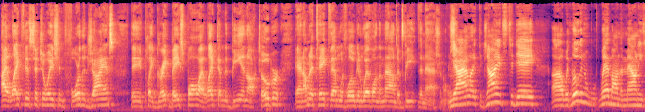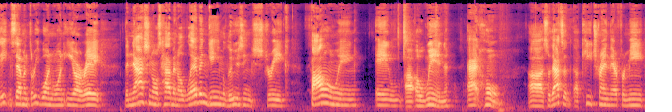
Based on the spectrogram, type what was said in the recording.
I like this situation for the Giants. They played great baseball. I like them to be in October, and I'm going to take them with Logan Webb on the mound to beat the Nationals. Yeah, I like the Giants today. Uh, with Logan Webb on the mound, he's 8 and 7, 3.11 ERA. The Nationals have an 11 game losing streak following a uh, a win at home. Uh, so that's a, a, key trend there for me.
